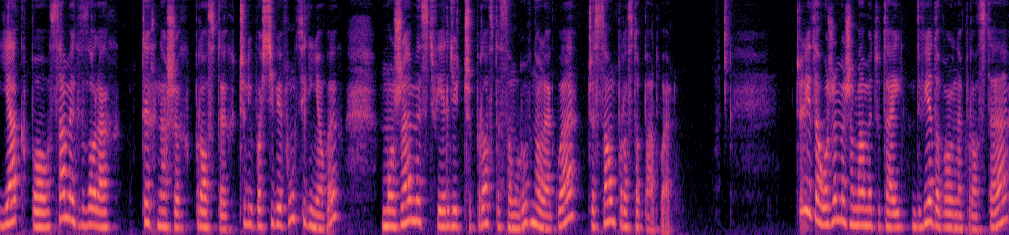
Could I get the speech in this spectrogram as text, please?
jak po samych wzorach tych naszych prostych, czyli właściwie funkcji liniowych, możemy stwierdzić, czy proste są równoległe, czy są prostopadłe. Czyli założymy, że mamy tutaj dwie dowolne proste,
